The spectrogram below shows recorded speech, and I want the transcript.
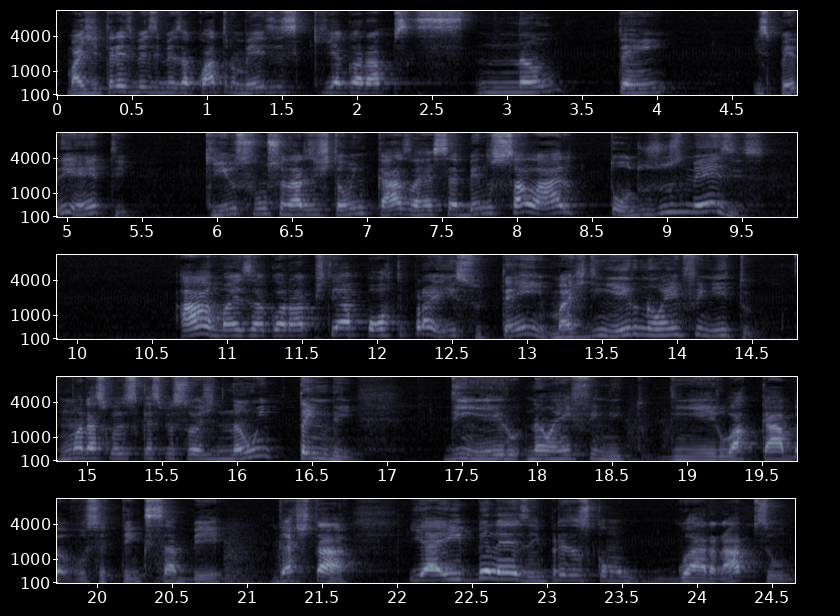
Mas de três meses e meio a quatro meses que a Guararapes não tem expediente que os funcionários estão em casa recebendo salário todos os meses. Ah, mas a Guarapes tem aporte para isso. Tem, mas dinheiro não é infinito. Uma das coisas que as pessoas não entendem, dinheiro não é infinito. Dinheiro acaba, você tem que saber gastar. E aí, beleza, empresas como Guarapes ou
